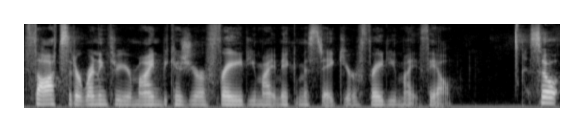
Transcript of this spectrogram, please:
thoughts that are running through your mind because you're afraid you might make a mistake, you're afraid you might fail. So,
